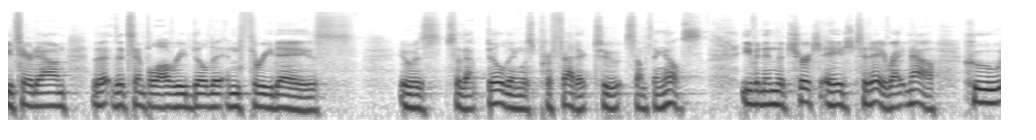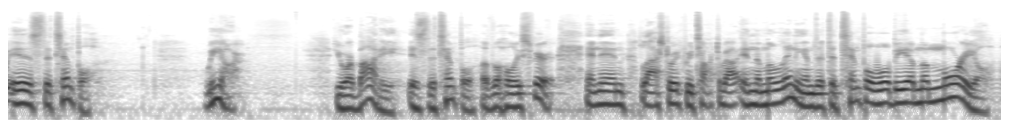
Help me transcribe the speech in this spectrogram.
you tear down the, the temple, I'll rebuild it in three days. It was so that building was prophetic to something else. Even in the church age today, right now, who is the temple? We are. Your body is the temple of the Holy Spirit. And then last week we talked about in the millennium that the temple will be a memorial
